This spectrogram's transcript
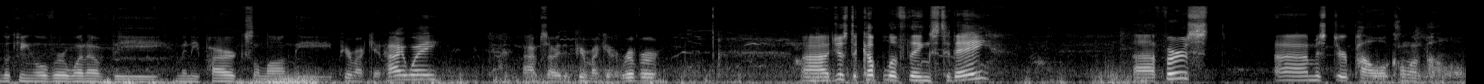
looking over one of the many parks along the Pere Marquette Highway. I'm sorry, the Pere Marquette River. Uh, just a couple of things today. Uh, first, uh, Mr. Powell, Colin Powell.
